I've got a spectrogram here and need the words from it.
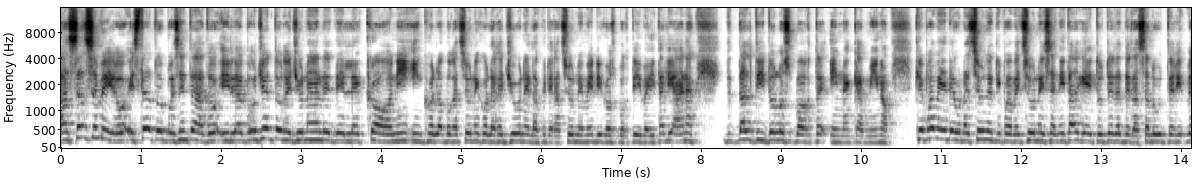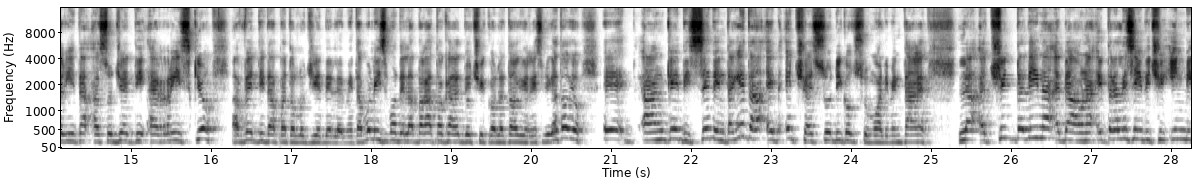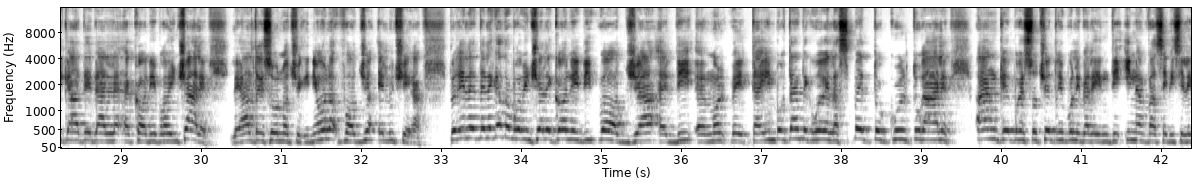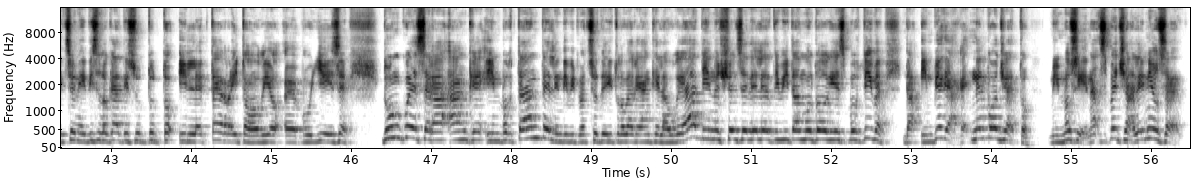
A San Severo è stato presentato il progetto regionale del CONI in collaborazione con la Regione e la Federazione Medico Sportiva Italiana dal titolo Sport in Cammino, che prevede un'azione di prevenzione sanitaria e tutela della salute riferita a soggetti a rischio affetti da patologie del metabolismo, dell'apparato cardiocircolatorio e respiratorio e anche di sedentarietà ed eccesso di consumo alimentare. La cittadina Dauna è tra le 16 indicate dal CONI provinciale provinciale, le altre sono Cerignola, Foggia e Lucera. Per il delegato provinciale CONI di Foggia eh, di eh, Molpetta è importante curare l'aspetto culturale anche presso centri polivalenti in fase di selezione dislocati su tutto il territorio eh, pugliese. Dunque sarà anche importante l'individuazione di trovare anche laureati in scienze delle attività motorie e sportive da impiegare nel progetto Mimmo Siena Speciale News.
